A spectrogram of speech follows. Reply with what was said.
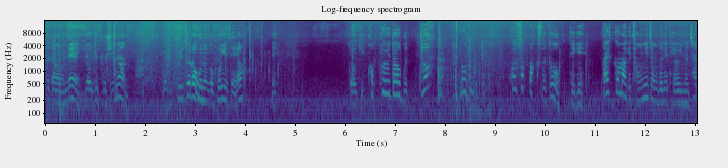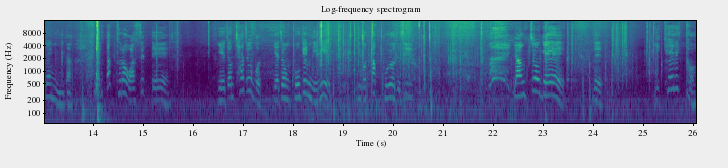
그 다음에 여기 보시면 여기 불 들어오는 거 보이세요? 네. 여기 컵홀더부터 여기 콘솔 박스도 되게 깔끔하게 정리정돈이 되어 있는 차량입니다. 딱 들어왔을 때 예전 차주분, 예전 고객님이 이거 딱 보여주세요. 양쪽에 네, 이 캐릭터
